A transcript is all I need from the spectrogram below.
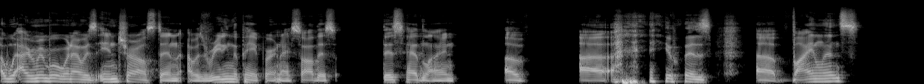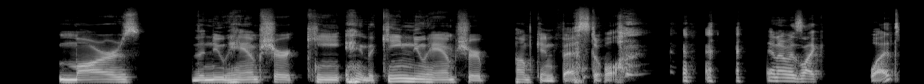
I remember when I was in Charleston, I was reading the paper and I saw this this headline of uh it was uh violence Mars the New Hampshire Keene the King New Hampshire Pumpkin Festival. and I was like, "What?"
